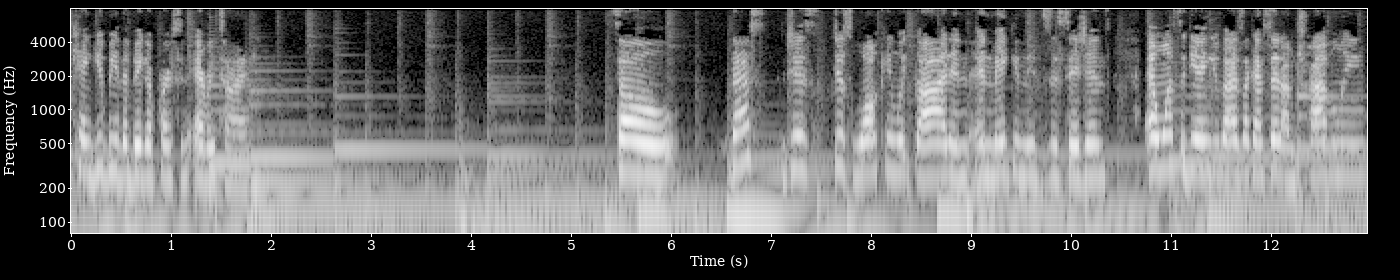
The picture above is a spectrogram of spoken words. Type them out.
can you be the bigger person every time? So that's just just walking with God and, and making these decisions. And once again, you guys, like I said, I'm traveling.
